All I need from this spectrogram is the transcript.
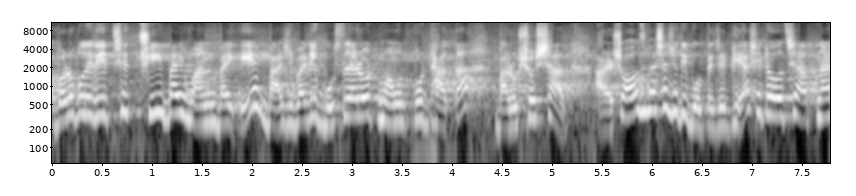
আবারও বলে দিচ্ছি three by one by A Bashbari, Bosila road, Mohammadpur, Dhaka, বারোশো সাত। আর সহজ ভাষা যদি বলতে চাই ভাইয়া, সেটা হচ্ছে আপনার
